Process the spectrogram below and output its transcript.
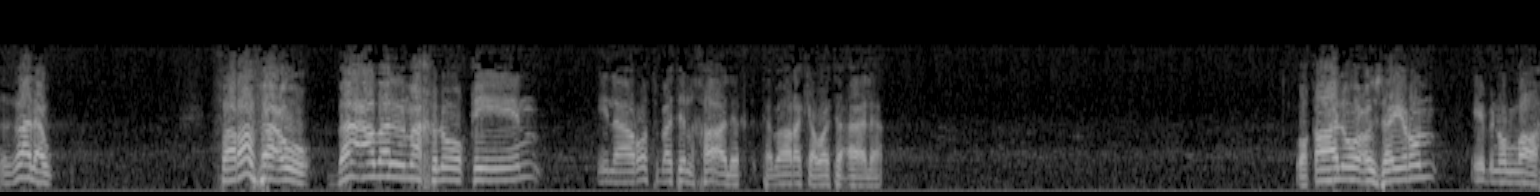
غلوا. فرفعوا بعض المخلوقين إلى رتبة الخالق تبارك وتعالى. وقالوا عزير ابن الله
